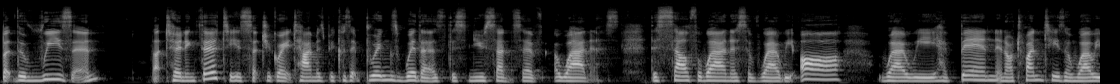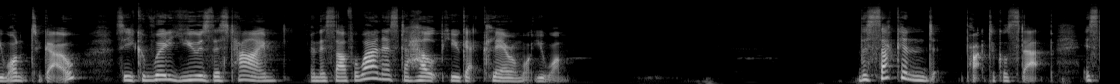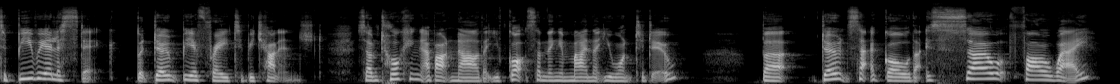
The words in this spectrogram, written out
But the reason that turning 30 is such a great time is because it brings with us this new sense of awareness, this self awareness of where we are, where we have been in our 20s, and where we want to go. So you can really use this time and this self awareness to help you get clear on what you want. The second practical step is to be realistic, but don't be afraid to be challenged. So I'm talking about now that you've got something in mind that you want to do, but don't set a goal that is so far away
